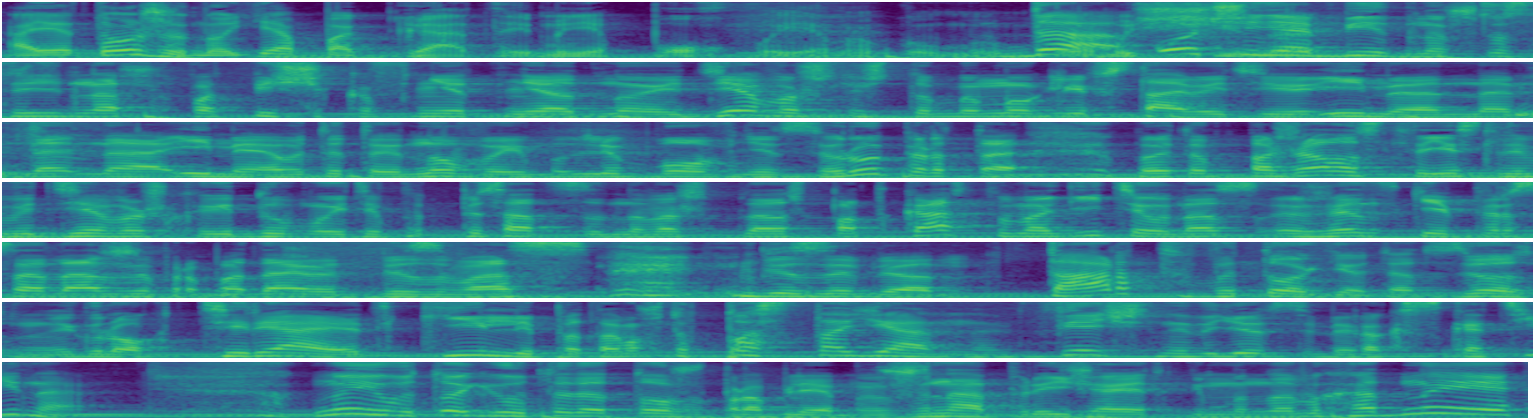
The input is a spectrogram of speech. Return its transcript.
а я тоже, но я богатый, мне похуй, я могу. Да, очень обидно, что среди наших подписчиков нет ни одной девушки, чтобы мы могли вставить ее имя на, на, на имя вот этой новой любовницы Руперта, поэтому, пожалуйста, если вы девушка и думаете подписаться на ваш, на наш подкаст, помогите, у нас женские персонажи пропадают без вас, без имен. Тарт в итоге, вот этот звездный игрок, теряет Килли, потому что постоянно, вечно ведет себя как скотина. Ну и в итоге вот это тоже проблема. Жена приезжает к нему на выходные,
